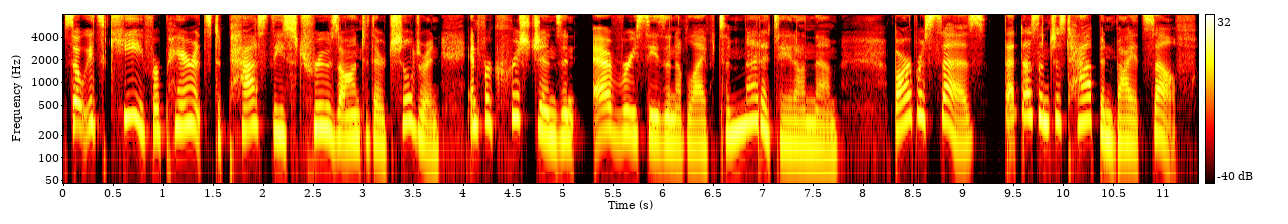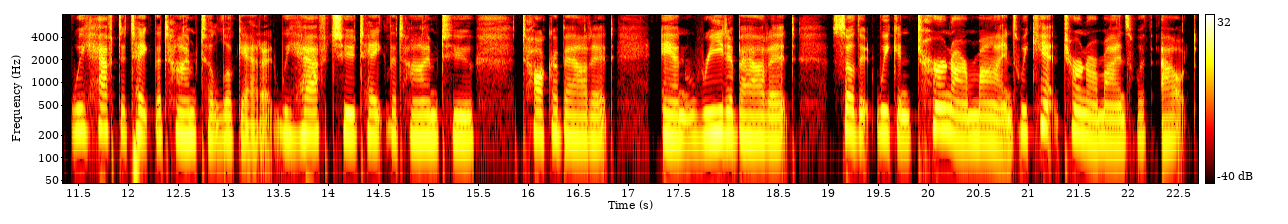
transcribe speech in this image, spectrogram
So it's key for parents to pass these truths on to their children and for Christians in every season of life to meditate on them. Barbara says that doesn't just happen by itself. We have to take the time to look at it. We have to take the time to talk about it and read about it so that we can turn our minds. We can't turn our minds without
